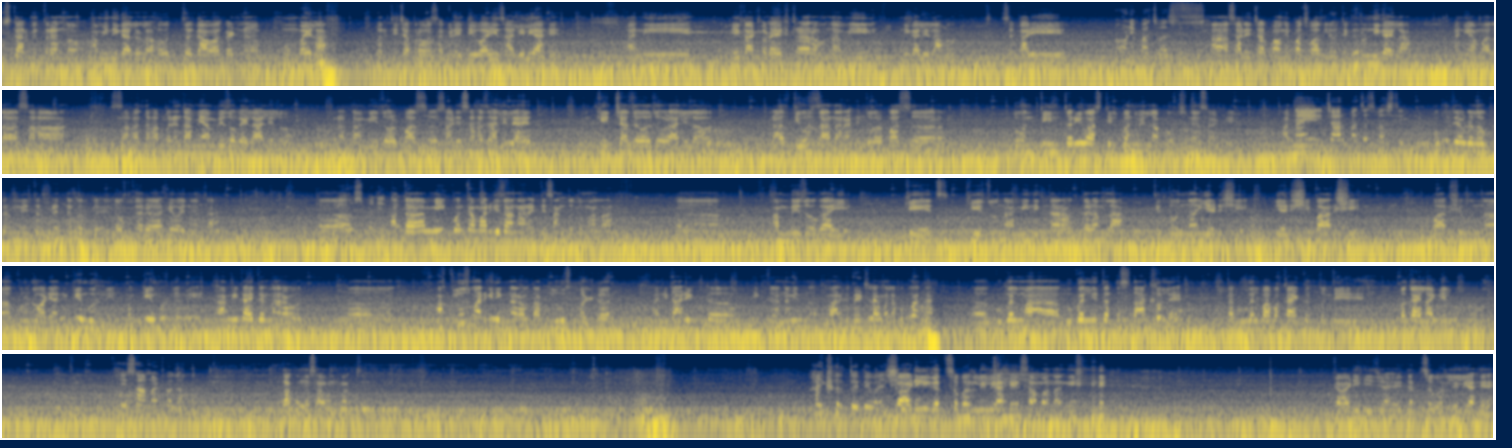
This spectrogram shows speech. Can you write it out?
नमस्कार मित्रांनो आम्ही निघालेलो आहोत गावाकडनं मुंबईला. परतीच्या प्रवासाकडे दिवाळी झालेली आहे. आणि एक आठवडा एक्स्ट्रा राहून आम्ही निघालेलो आहोत. सकाळी पावणे पाच वाजले हा साडेचार पावणे पाच वाजले होते घरून निघायला. आणि आम्हाला सहा सहा दहा पर्यंत आम्ही आंबेजोगाईला आलेलो. तर आता आम्ही जवळपास साडेसहा झालेले आहेत. तर केजच्या जवळजवळ आलेलो आहोत. तर आज दिवस जाणार आहे. जवळपास दोन तीन तरी वाजतील पनवेलला पोहोचण्यासाठी. आम्ही नाही चार पाचच वाजतील. बघू जेवढं लवकर. मी तर प्रयत्न करतोय लवकर हे येतो आता मी कोणत्या मार्गे जाणार आहे ते सांगतो तुम्हाला. आंबेजोगाई केज. केजून आम्ही निघणार आहोत कळमला. तिथून येडशी येडशी बारशी. बारशीहून कुर्डवाडी आणि टेंभुर्णी. मग टेंभुर्णी मी आम्ही काय करणार आहोत? अकलूज मार्गे निघणार आहोत अकलूज फलटण आणि डायरेक्ट एक नवीन मार्ग भेटलाय मला. बघू आता. गुगल मा गुगलने तर तसं दाखवलंय. आता गुगल बाबा काय करतो ते बघायला लागेल. हे सामान बघा. दाखव ना सामान मागचं. काय करतोय देवांशी? गाडी गच्च भरलेली आहे सामानाने. गाडी ही जी आहे गच्च भरलेली आहे.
